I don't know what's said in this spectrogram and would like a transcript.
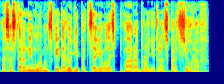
а со стороны Мурманской дороги подтягивалась пара бронетранспортеров.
